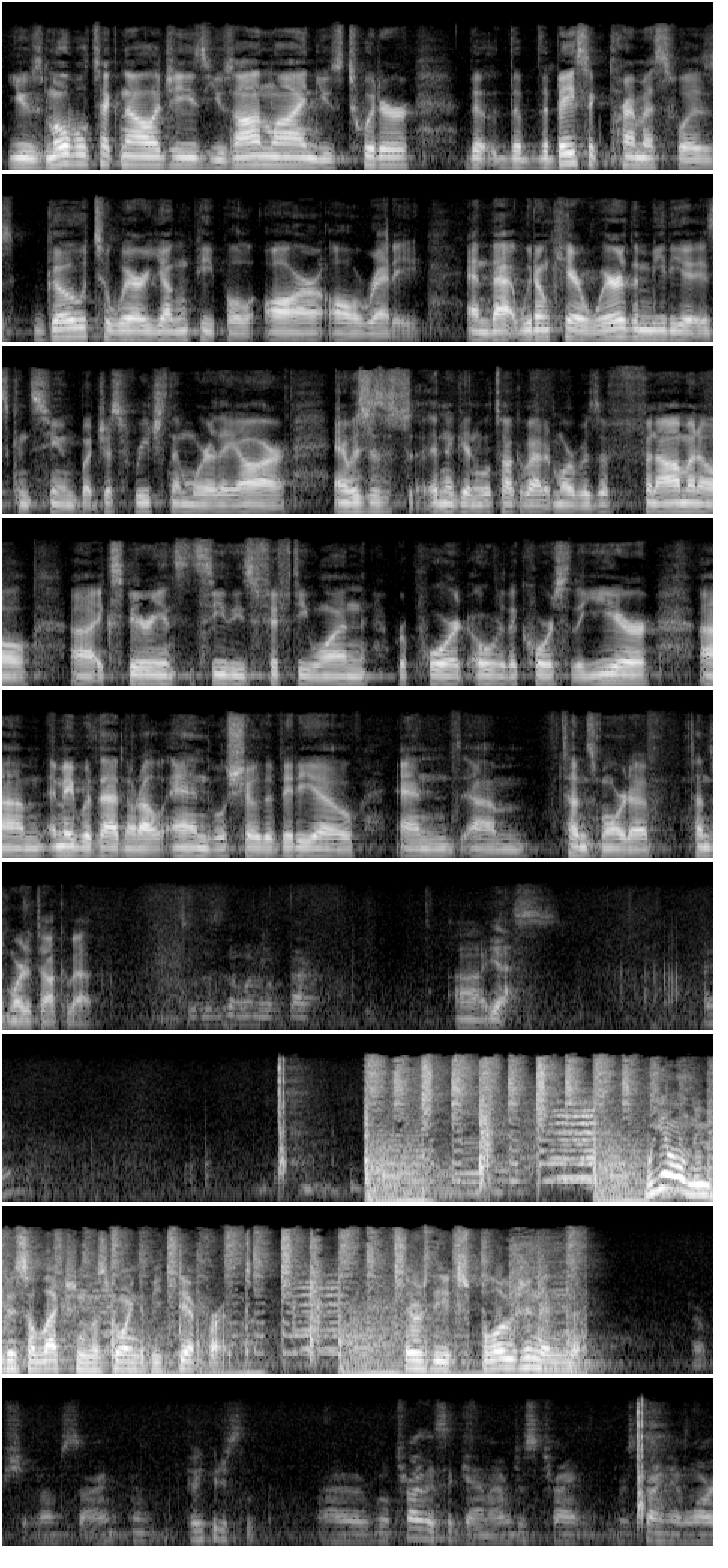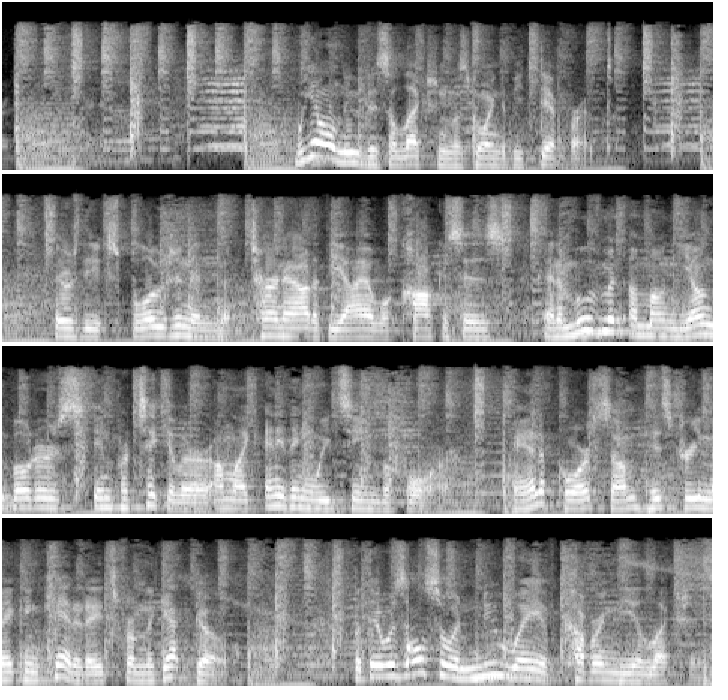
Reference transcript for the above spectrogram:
use mobile technologies, use online, use Twitter. The, the, the basic premise was go to where young people are already and that we don't care where the media is consumed, but just reach them where they are. And it was just, and again, we'll talk about it more, it was a phenomenal uh, experience to see these 51 report over the course of the year. Um, and maybe with that note, I'll end. We'll show the video and um, tons more to tons more to talk about. So this is the one with back. Uh, yes. We all knew this election was going to be different. There was the explosion in the you could just, uh, we'll try this again. I'm just trying, just trying to enlarge We all knew this election was going to be different. There was the explosion in the turnout at the Iowa caucuses, and a movement among young voters in particular unlike anything we'd seen before. And of course, some history-making candidates from the get-go. But there was also a new way of covering the election.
